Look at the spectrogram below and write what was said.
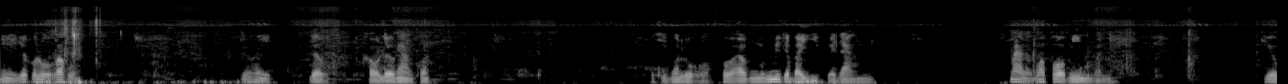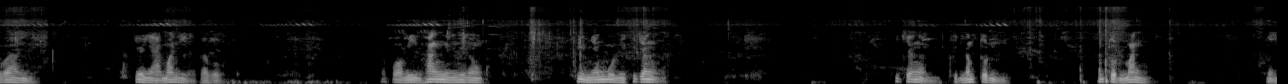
นี่เดี๋ยวก็ลูกครับผมเดี๋ยวให้เร็วเขาเร็วงามก่อนไปถีมันลูกออกเพราะว่ามันมีแต่ใบหยิกใบดังมาหรือว่าพ่อมีมันเกี่ยวบ้านเกี่ยวหญ้ามันนี่ครับผมพ่อมีอีกข้างหนึ่งที่น้องที่ยังบุญนี่คือจัง ที่จะเงินขึ้นน้ำตุนน้ำตุนมันนี่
